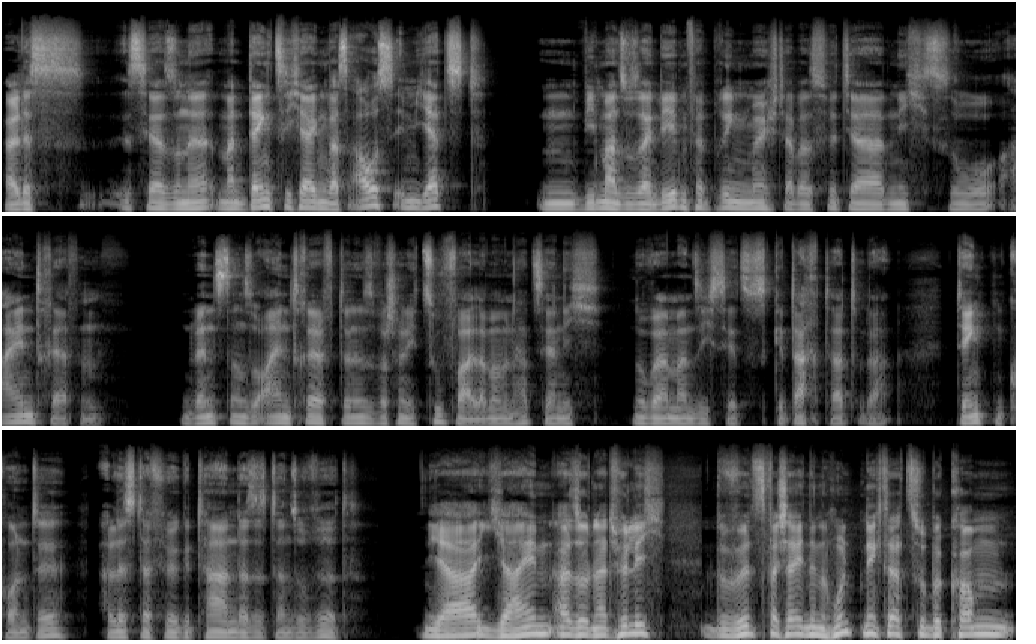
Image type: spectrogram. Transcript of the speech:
Weil das ist ja so eine, man denkt sich ja irgendwas aus im Jetzt, hm, wie man so sein Leben verbringen möchte, aber es wird ja nicht so eintreffen. Und wenn es dann so eintrifft, dann ist es wahrscheinlich Zufall, aber man hat es ja nicht, nur weil man sich jetzt gedacht hat oder denken konnte, alles dafür getan, dass es dann so wird. Ja, jein. Also natürlich, du würdest wahrscheinlich den Hund nicht dazu bekommen,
